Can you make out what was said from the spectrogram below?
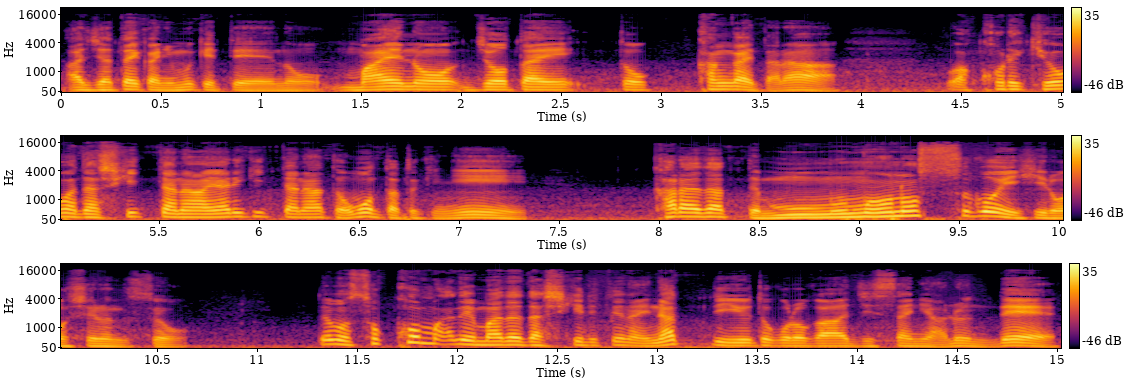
あ、アジア大会に向けての前の状態と考えたら、わ、これ今日は出し切ったな、やりきったなと思った時に、体ってものすごい疲労してるんですよ。でもそこまでまだ出し切れてないなっていうところが実際にあるんで、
